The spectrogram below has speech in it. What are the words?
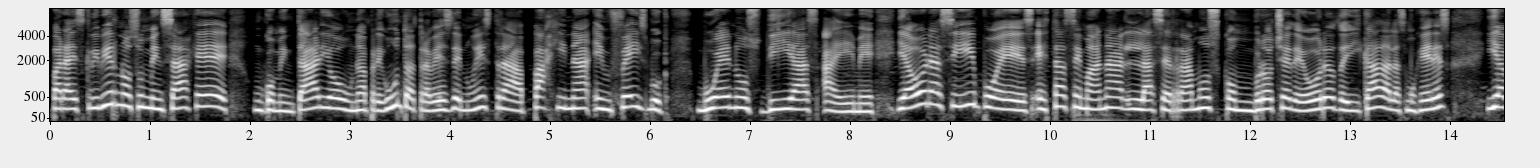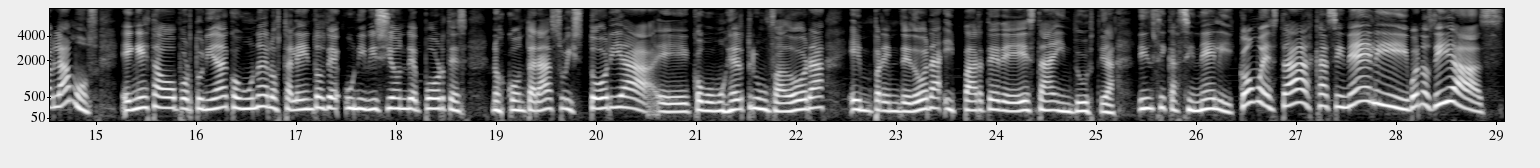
para escribirnos un mensaje, un comentario, una pregunta a través de nuestra página en Facebook. Buenos días AM. Y ahora sí, pues esta semana la cerramos con broche de oro dedicada a las mujeres y hablamos en esta oportunidad con uno de los talentos de Univisión Deportes. Nos contará su historia eh, como mujer triunfadora, emprendedora y parte de esta industria. Lindsay Casinelli, ¿cómo estás, Casinelli? Buenos días.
